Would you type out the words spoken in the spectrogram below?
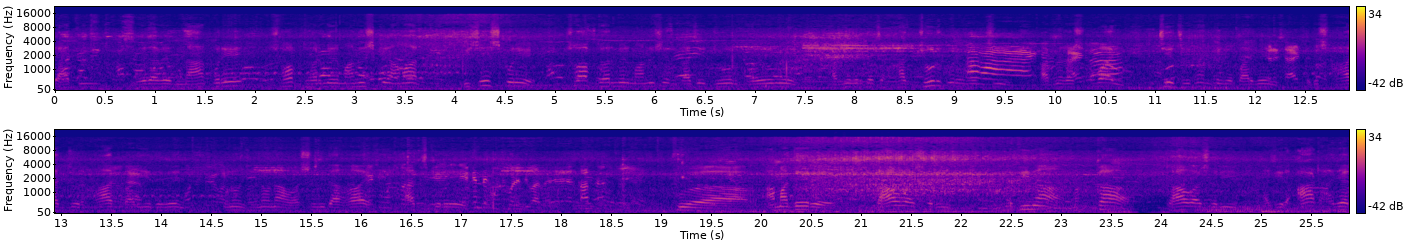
জাতি ভেদাভেদ না করে সব ধর্মের মানুষকে আমার বিশেষ করে সব ধর্মের মানুষের কাছে জোর করে আপনাদের কাছে হাত জোর করে বলছি, আপনারা সবাই যে যেখান থেকে পারবেন একটু সাহায্যের হাত বাড়িয়ে দেবেন, কোনো যেন না অসুবিধা হয়। আজকের আমাদের গাওয়া শরীফ, মদিনা, মক্কা গাওয়া শরীফ আজকের আট হাজার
